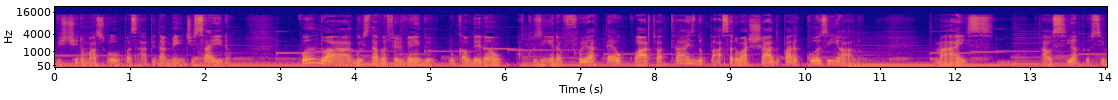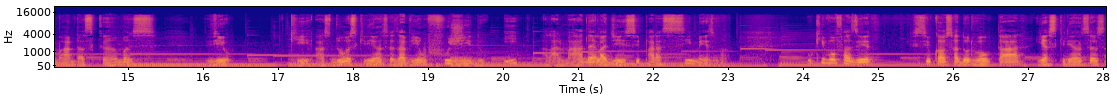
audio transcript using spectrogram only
vestiram as roupas rapidamente e saíram. Quando a água estava fervendo no caldeirão, a cozinheira foi até o quarto atrás do pássaro achado para cozinhá-lo. Mas, ao se aproximar das camas, viu que as duas crianças haviam fugido e Alarmada, ela disse para si mesma: O que vou fazer se o calçador voltar e as crianças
